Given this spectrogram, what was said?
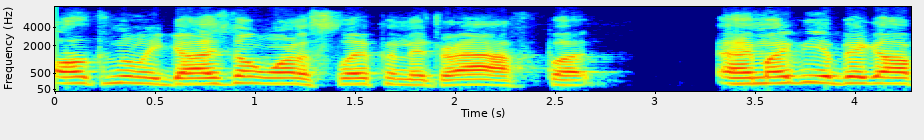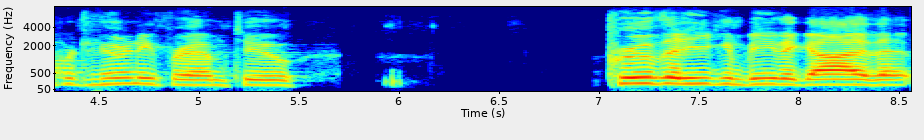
ultimately, guys don't want to slip in the draft, but it might be a big opportunity for him to prove that he can be the guy that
